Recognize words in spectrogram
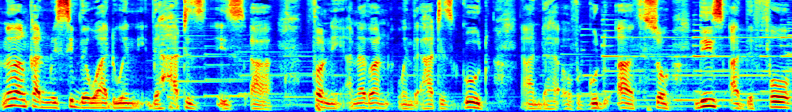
Another one can receive the word when the heart is, is uh, thorny. Another one when the heart is good and uh, of good earth. So these are the four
